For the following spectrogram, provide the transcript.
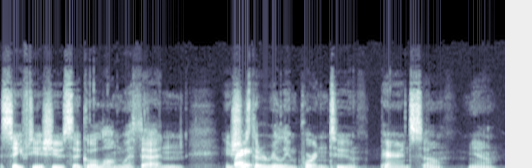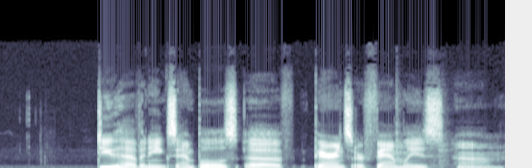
safety issues that go along with that, and issues right. that are really important to parents. So yeah, do you have any examples of parents or families um,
